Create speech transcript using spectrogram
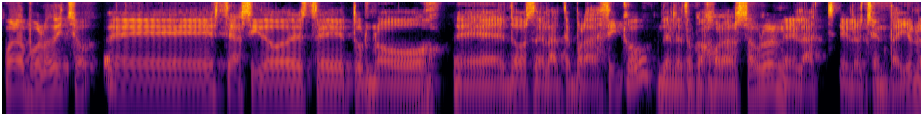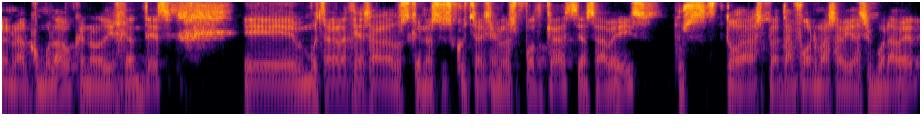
Bueno, pues lo dicho, eh, este ha sido este turno 2 eh, de la temporada 5 de Le Toca Jugar al Sauron, el, el 81 en el acumulado, que no lo dije antes. Eh, muchas gracias a los que nos escucháis en los podcasts, ya sabéis, pues todas las plataformas había así por haber.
